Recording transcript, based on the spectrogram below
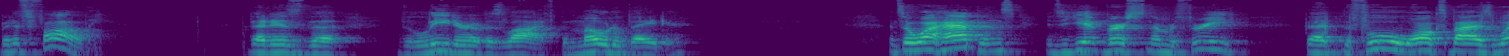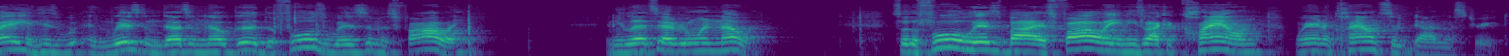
but it's folly. That is the, the leader of his life, the motivator. And so what happens is you get verse number three that the fool walks by his way and his and wisdom does him no good. The fool's wisdom is folly and he lets everyone know it. So the fool lives by his folly, and he's like a clown wearing a clown suit down the street.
